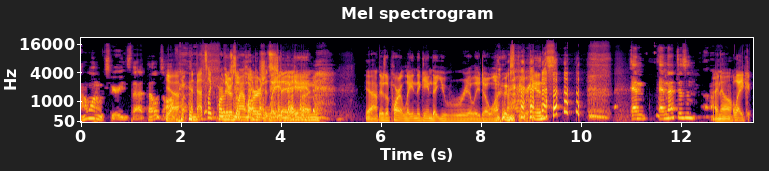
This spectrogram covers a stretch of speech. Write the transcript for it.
I don't want to experience that. That looks yeah, awful. and that's like part of the There's reason why I'm like it should late in the stay. game. yeah, There's a part late in the game that you really don't want to experience. And and that doesn't. I know. like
